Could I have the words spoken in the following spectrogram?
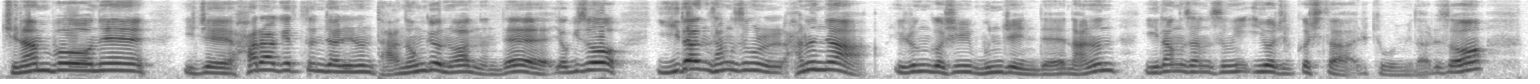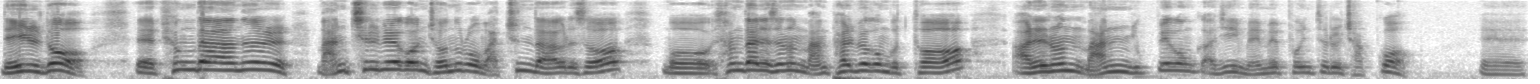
지난번에 이제 하락했던 자리는 다 넘겨 놓았는데 여기서 2단 상승을 하느냐 이런 것이 문제인데 나는 2단 상승이 이어질 것이다 이렇게 봅니다. 그래서 내일도 예, 평단을 1,700원 전후로 맞춘다. 그래서 뭐 상단에서는 1,800원부터 아래는 1,600원까지 매매 포인트를 잡고 예,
